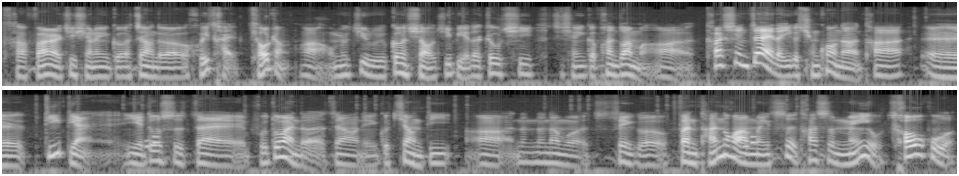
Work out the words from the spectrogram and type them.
它反而进行了一个这样的回踩调整啊，我们进入更小级别的周期进行一个判断嘛啊，它现在的一个情况呢，它呃低点也都是在不断的这样的一个降低啊，那那那么这个反弹的话，每次它是没有超过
